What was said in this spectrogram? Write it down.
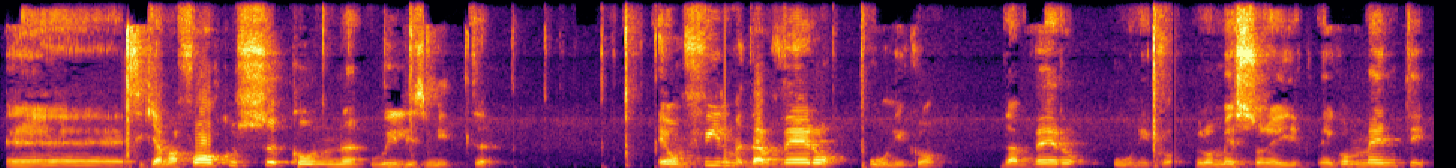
eh, si chiama Focus con Willy Smith, è un film davvero unico, davvero unico, ve l'ho messo nei, nei commenti,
